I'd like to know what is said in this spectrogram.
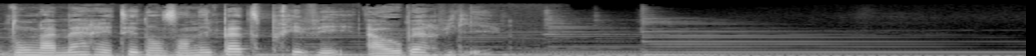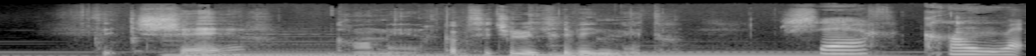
dont la mère était dans un EHPAD privé à Aubervilliers. C'est chère grand-mère. Comme si tu lui écrivais une lettre. chère grand-mère.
